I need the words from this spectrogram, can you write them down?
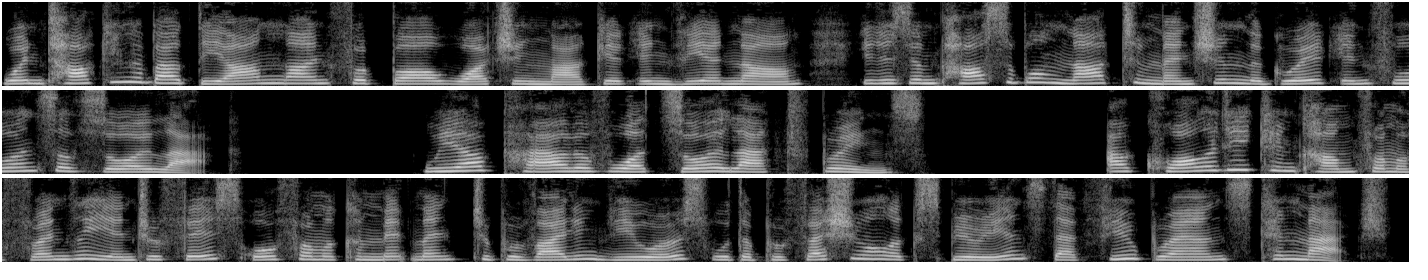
When talking about the online football watching market in Vietnam, it is impossible not to mention the great influence of Xoilac. We are proud of what Xoilac brings. Our quality can come from a friendly interface or from a commitment to providing viewers with a professional experience that few brands can match.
